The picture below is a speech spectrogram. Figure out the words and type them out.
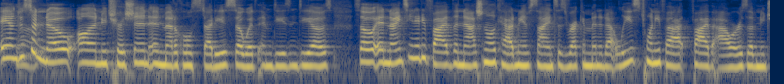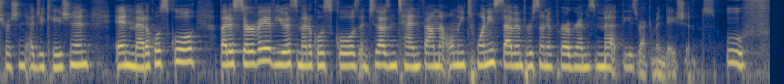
And just a note on nutrition and medical studies, so with MDs and DOs. So in 1985, the National Academy of Sciences recommended at least 25 hours of nutrition education in medical school. But a survey of US medical schools in 2010 found that only 27% of programs met these recommendations. Oof.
